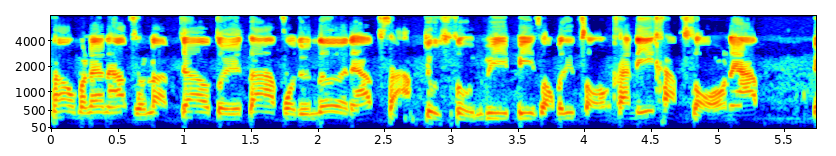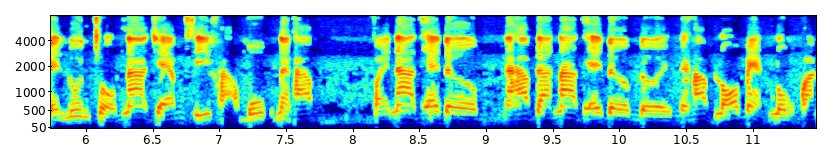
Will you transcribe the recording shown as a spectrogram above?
เข้ามาแล้วนะครับสำหรับเจ้า Toyota Fortuner นะครับ 3.0V ปี 2012 คันนี้ขับ 2 นะครับ เป็นรุ่นโฉมหน้าแชมป์สีขาวมุกนะครับ ไฟหน้าแท้เดิมนะครับ ด้านหน้าแท้เดิมเลยนะครับ ล้อแม็กลมควัน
